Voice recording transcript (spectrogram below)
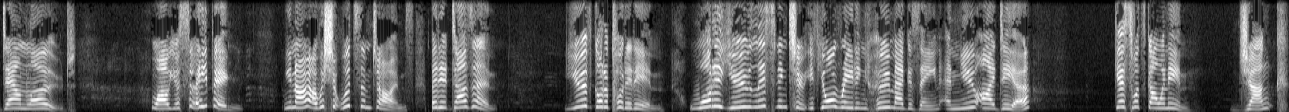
download while you're sleeping. You know, I wish it would sometimes, but it doesn't. You've got to put it in. What are you listening to? If you're reading Who magazine and New Idea, guess what's going in? Junk,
